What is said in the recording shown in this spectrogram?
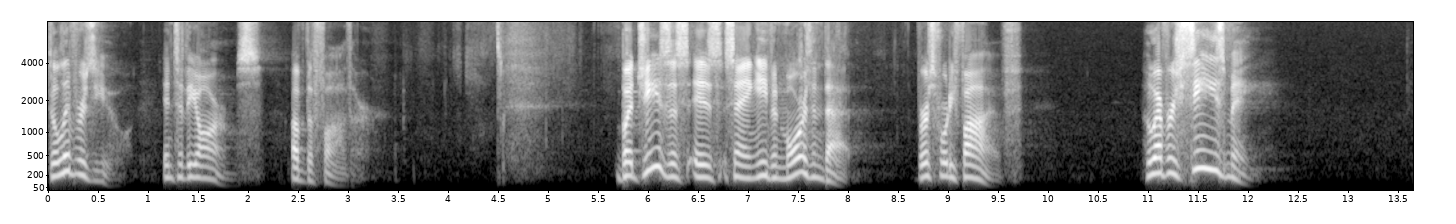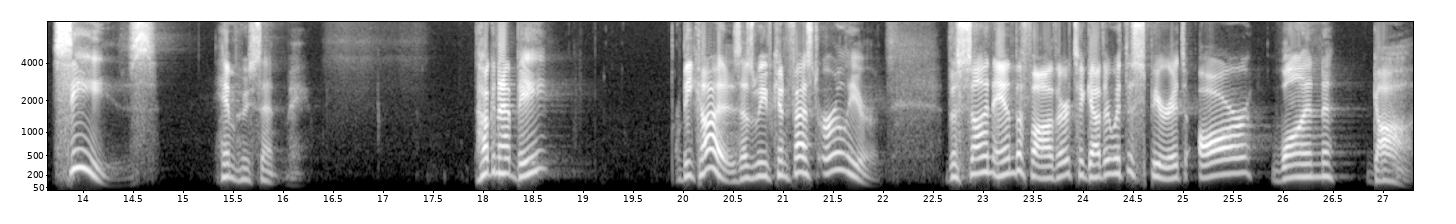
delivers you into the arms of the Father. But Jesus is saying even more than that. Verse 45 Whoever sees me sees him who sent me. How can that be? Because, as we've confessed earlier, the Son and the Father, together with the Spirit, are one God.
